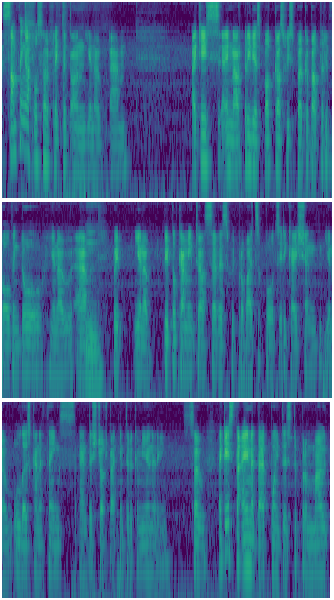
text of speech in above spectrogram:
Something I've also reflected on, you know, um, I guess in our previous podcast we spoke about the revolving door. You know, um, Mm. we you know people come into our service, we provide supports, education, you know, all those kind of things, and discharge back into the community. So I guess the aim at that point is to promote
